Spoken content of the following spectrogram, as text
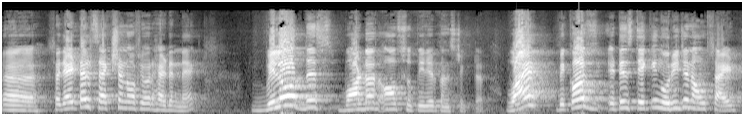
uh, sagittal section of your head and neck below this border of superior constrictor. Why? Because it is taking origin outside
